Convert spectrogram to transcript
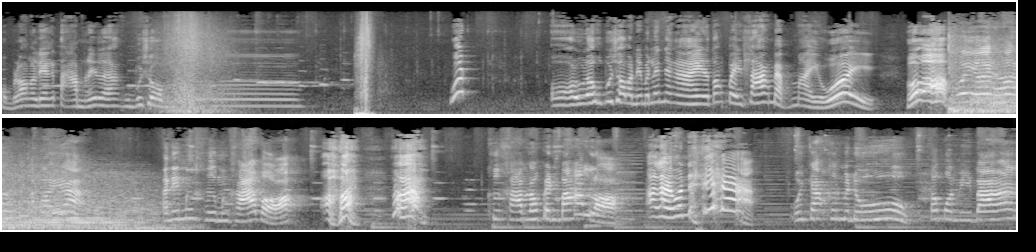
ผมลองเรียงตามนี้เลยนะคุณผู้ชม รู้แล้วคุณผู้ชมอันนี้มันเล่นยังไง เราต้องไปสร้างแบบใหม่เว้ยเฮ้ยเฮ้ยเฮ้ยเฮ้ยอะไรอะ อันนี้มึงคือมึงค้าบเหรอ คือค้าบแล้วเป็นบ้านเหรอ อะไรวะเนี่ยอุ้ยก้าขึ้นมาดูข้างบนมีบ้าน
